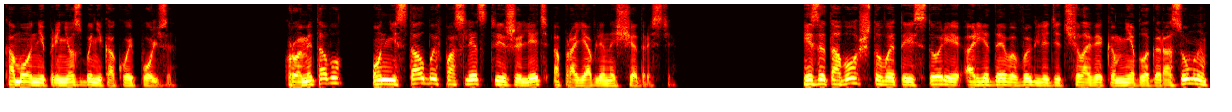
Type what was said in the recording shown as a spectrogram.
кому он не принес бы никакой пользы. Кроме того, он не стал бы впоследствии жалеть о проявленной щедрости. Из-за того, что в этой истории Арьедева выглядит человеком неблагоразумным,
